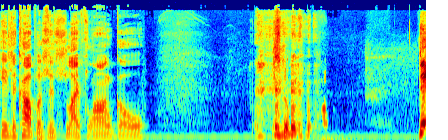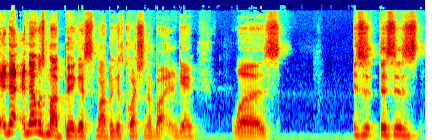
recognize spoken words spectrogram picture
He's accomplished his lifelong goal. and, that, and that was my biggest my biggest question about Endgame was this is this is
